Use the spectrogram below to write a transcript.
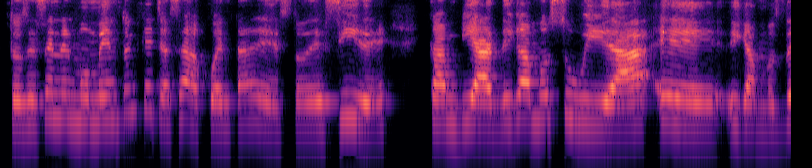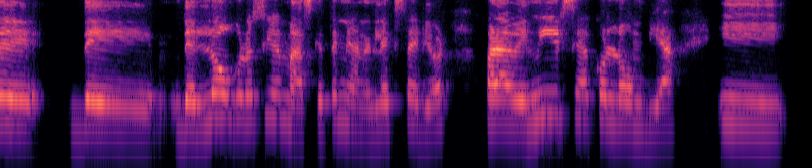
Entonces, en el momento en que ella se da cuenta de esto, decide cambiar, digamos, su vida, eh, digamos, de, de, logros y demás que tenían en el exterior para venirse a Colombia y,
